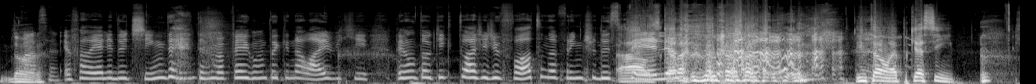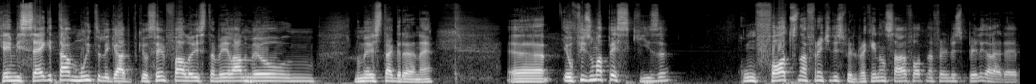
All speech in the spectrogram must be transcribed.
Da hora. Massa. Eu falei ali do Tinder, teve uma pergunta aqui na live que perguntou o que, que tu acha de foto na frente do Ah, os espelho. cara- então, é porque assim, quem me segue tá muito ligado, porque eu sempre falo isso também lá no meu, no meu Instagram, né? É, eu fiz uma pesquisa com fotos na frente do espelho. Pra quem não sabe, foto na frente do espelho, galera, é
